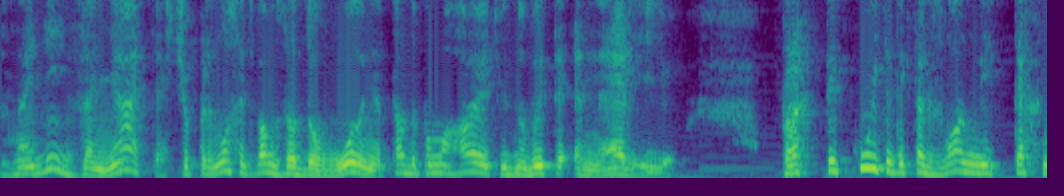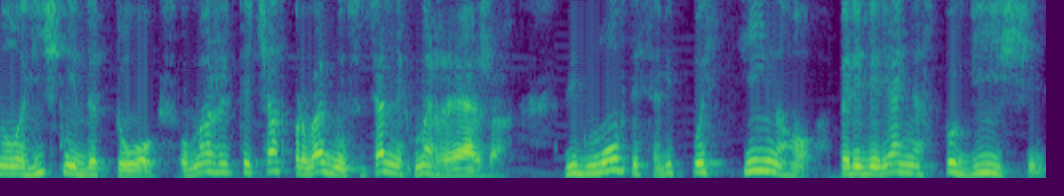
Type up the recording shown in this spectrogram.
Знайдіть заняття, що приносять вам задоволення та допомагають відновити енергію. Практикуйте так, званий технологічний детокс, обмежуйте час проведений в соціальних мережах, відмовтеся від постійного перевіряння сповіщень,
